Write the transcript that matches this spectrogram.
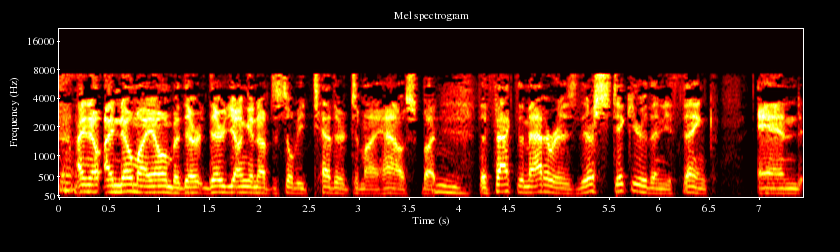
I know I know my own, but they're they're young enough to still be tethered to my house. But hmm. the fact of the matter is, they're stickier than you think, and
